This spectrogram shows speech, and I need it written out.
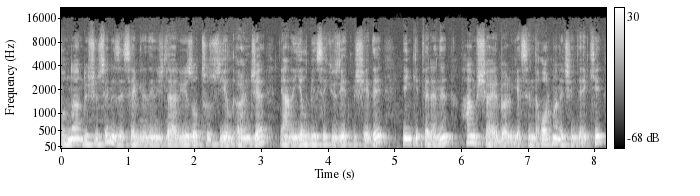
bundan düşünsenize sevgili dinleyiciler 130 yıl önce yani yıl 1877 İngiltere'nin Hampshire bölgesinde orman içindeki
